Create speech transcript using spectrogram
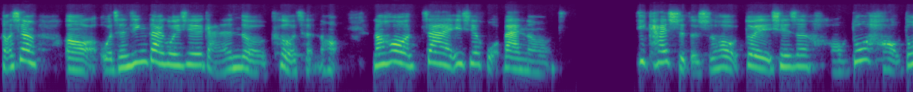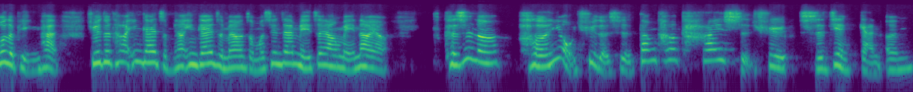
好像呃，我曾经带过一些感恩的课程哈，然后在一些伙伴呢，一开始的时候对先生好多好多的评判，觉得他应该怎么样，应该怎么样，怎么现在没这样没那样。可是呢，很有趣的是，当他开始去实践感恩。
